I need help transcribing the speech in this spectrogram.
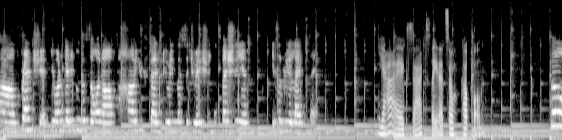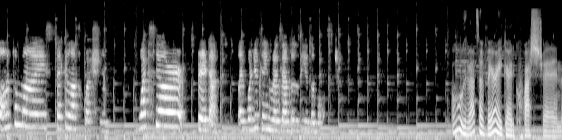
um, friendship. You want to get into the zone of how you felt during the situation, especially if it's a real life thing. Yeah, exactly. That's so helpful. So, on to my second last question. What's your spirit animal? Like, what do you think resembles you the most? Oh, that's a very good question.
